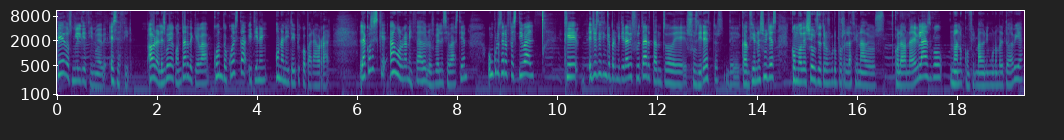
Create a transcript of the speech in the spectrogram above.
de 2019. Es decir, ahora les voy a contar de qué va, cuánto cuesta y tienen un anito y pico para ahorrar. La cosa es que han organizado los Bell y Sebastian un crucero festival que ellos dicen que permitirá disfrutar tanto de sus directos, de canciones suyas, como de shows de otros grupos relacionados con la banda de Glasgow. No han confirmado ningún nombre todavía.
